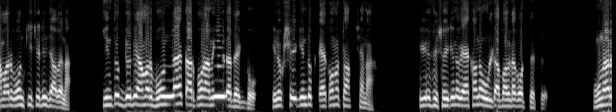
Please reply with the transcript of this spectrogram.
আমার বোন কিছুতেই যাবে না। কিন্তু যদি আমার বোন নেয় তারপর আমি এটা দেখব। কিন্তু সে কিন্তু এখনও চাচ্ছে না। ঠিক আছে? সে কিন্তু এখনও উল্টা পাল্টা করতেছে। ওনার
